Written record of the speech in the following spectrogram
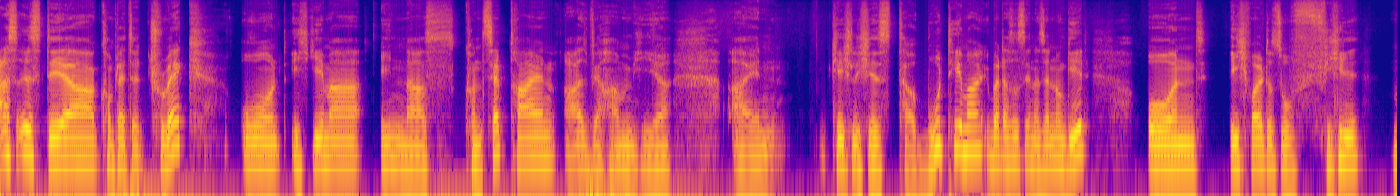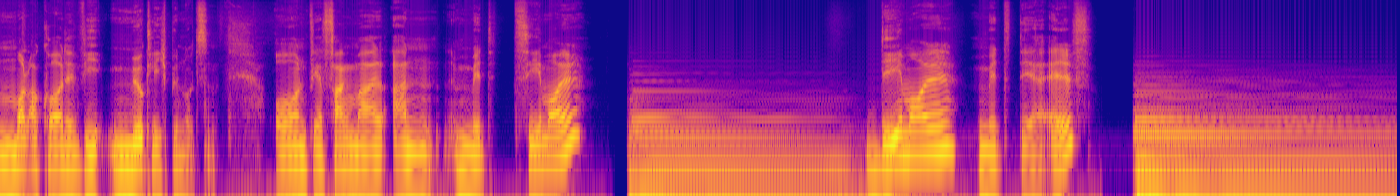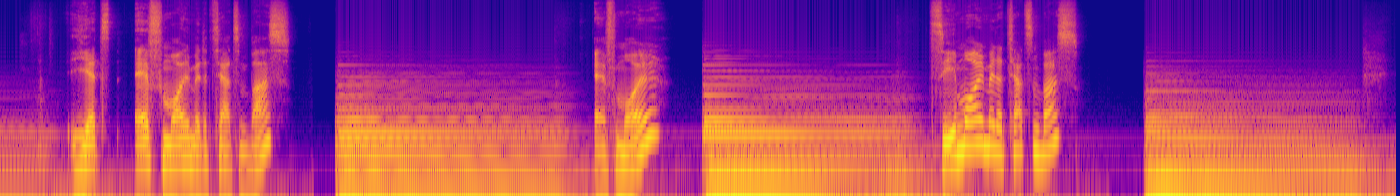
Das ist der komplette Track und ich gehe mal in das Konzept rein. Also wir haben hier ein kirchliches Tabuthema, über das es in der Sendung geht und ich wollte so viel Mollakkorde wie möglich benutzen. Und wir fangen mal an mit C-Moll, D-Moll mit der 11, Jetzt F-Moll mit der terzen Bass. F-Moll. C-Moll mit der terzen Bass.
